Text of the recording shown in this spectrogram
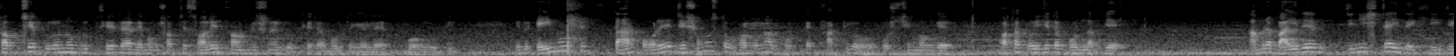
সবচেয়ে পুরনো গ্রুপ থিয়েটার এবং সবচেয়ে সলিড ফাউন্ডেশনের গ্রুপ থিয়েটার বলতে গেলে বহুরূপী। কিন্তু এই মুহূর্তে তারপরে যে সমস্ত ঘটনা ঘটতে থাকল পশ্চিমবঙ্গের, অর্থাৎ ওই যেটা বললাম যে আমরা বাইরের জিনিসটাই দেখি যে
